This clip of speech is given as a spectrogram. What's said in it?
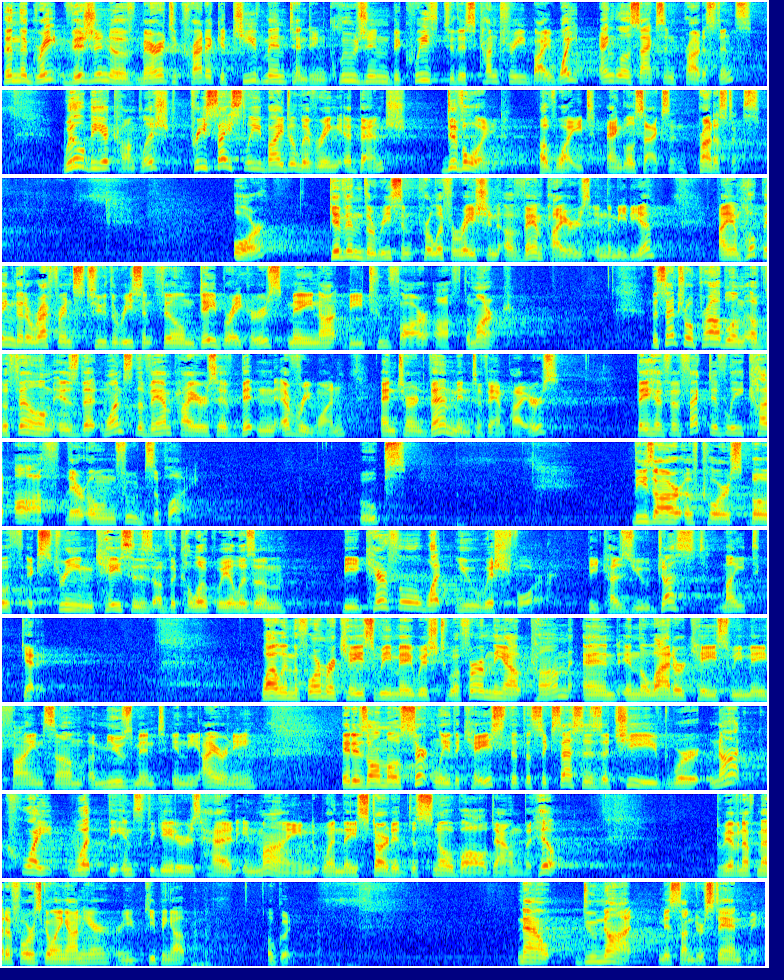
then the great vision of meritocratic achievement and inclusion bequeathed to this country by white Anglo Saxon Protestants will be accomplished precisely by delivering a bench devoid of white Anglo Saxon Protestants. Or, Given the recent proliferation of vampires in the media, I am hoping that a reference to the recent film Daybreakers may not be too far off the mark. The central problem of the film is that once the vampires have bitten everyone and turned them into vampires, they have effectively cut off their own food supply. Oops. These are, of course, both extreme cases of the colloquialism be careful what you wish for, because you just might get it. While in the former case we may wish to affirm the outcome, and in the latter case we may find some amusement in the irony, it is almost certainly the case that the successes achieved were not quite what the instigators had in mind when they started the snowball down the hill. Do we have enough metaphors going on here? Are you keeping up? Oh, good. Now, do not misunderstand me.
